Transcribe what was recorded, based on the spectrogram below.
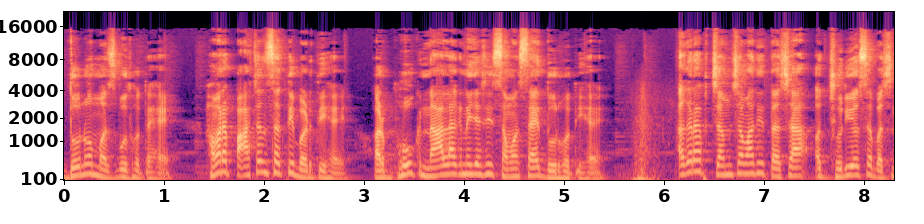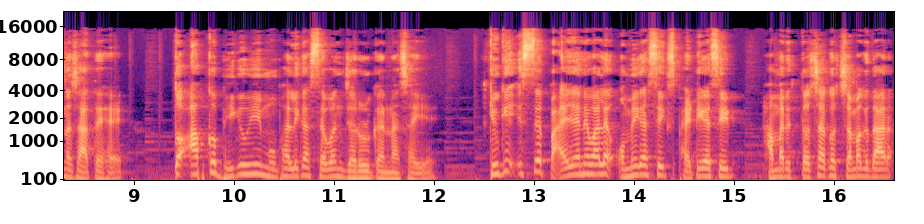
दोनों मज़बूत होते हैं। हमारा पाचन शक्ति बढ़ती है और भूख ना लगने जैसी समस्याएँ दूर होती है। अगर आप चमचमाती त्वचा और झुरियों से बचना चाहते हैं तो आपको भीगी हुई मूंगफली का सेवन ज़रूर करना चाहिए। क्योंकि इससे पाए जाने वाले ओमेगा सिक्स फैटी एसिड हमारी त्वचा को चमकदार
